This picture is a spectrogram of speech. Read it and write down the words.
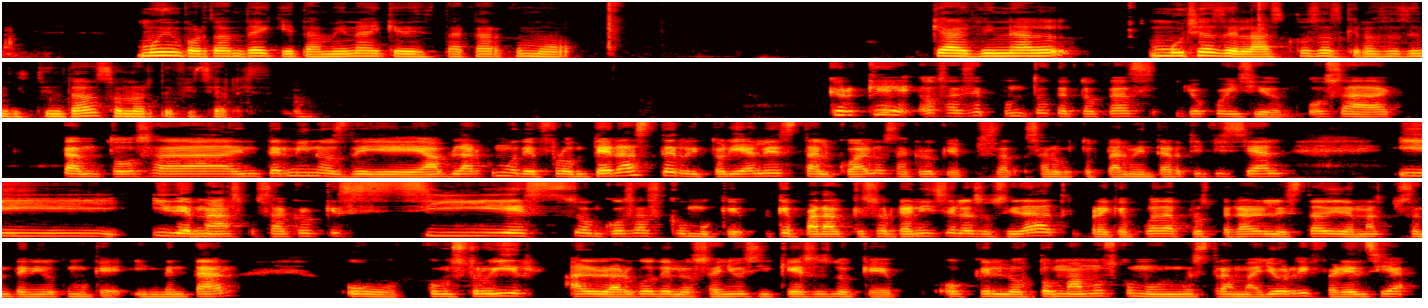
muy importante que también hay que destacar como que al final muchas de las cosas que nos hacen distintas son artificiales. Creo que, o sea, ese punto que tocas, yo coincido. O sea, tanto, o sea, en términos de hablar como de fronteras territoriales tal cual, o sea, creo que pues, es algo totalmente artificial y, y, demás, o sea, creo que sí es, son cosas como que, que, para que se organice la sociedad, para que pueda prosperar el Estado y demás, pues han tenido como que inventar o construir a lo largo de los años y que eso es lo que, o que lo tomamos como nuestra mayor diferencia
